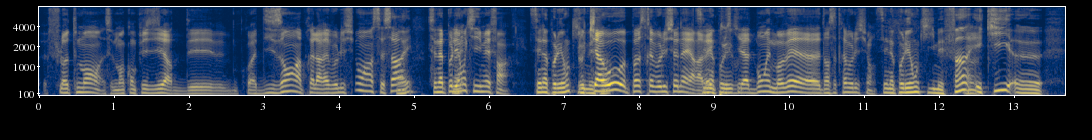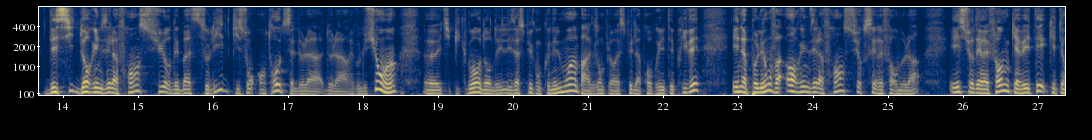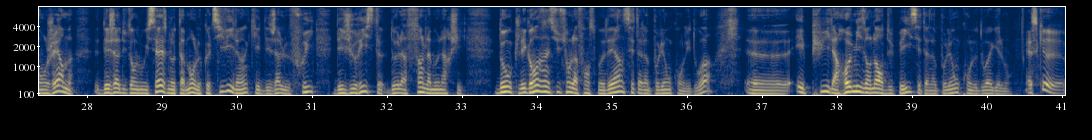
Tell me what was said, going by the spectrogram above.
flottement, c'est le moins qu'on puisse dire, des quoi, 10 ans après la Révolution, hein, c'est ça. C'est Napoléon qui y met fin. C'est Napoléon qui le met chaos post-révolutionnaire, C'est avec Napoléon. tout ce qu'il y a de bon et de mauvais euh, dans cette révolution. C'est Napoléon qui y met fin Mm. et qui euh, décide d'organiser la France sur des bases solides qui sont entre autres celles de la, de la Révolution, hein, euh, typiquement dans des- les aspects qu'on connaît le moins, par exemple le respect de la propriété privée. Et Napoléon va organiser la France sur ces réformes-là et sur des réformes qui, avaient été, qui étaient en germe déjà du temps de Louis XVI, notamment le Code civil, hein, qui est déjà le fruit des juristes de la fin de la monarchie. Donc les grandes institutions de la France moderne, c'est à Napoléon qu'on les doit. Euh, et puis la remise en ordre du pays, c'est à Napoléon qu'on le doit également. Est-ce que, euh,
